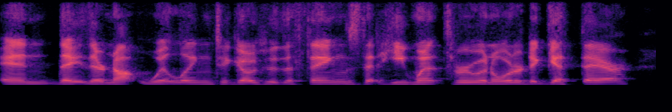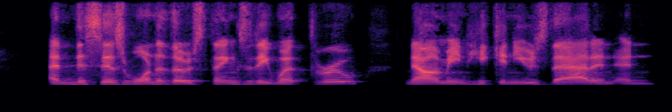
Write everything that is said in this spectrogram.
and they they're not willing to go through the things that he went through in order to get there and this is one of those things that he went through. Now i mean he can use that and and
